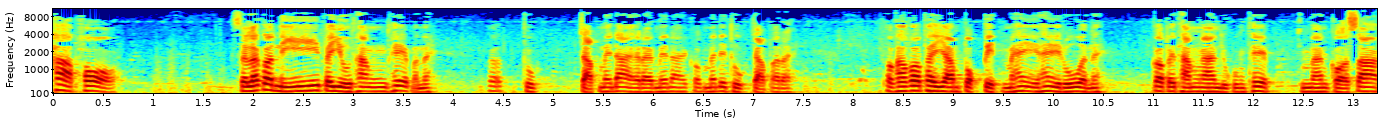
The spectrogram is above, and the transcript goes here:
ฆ่าพ่อ เสร็จแล้วก็หนีไปอยู่ทางกรุงเทพอะนะก็ถูกจับไม่ได้อะไรไม่ได้ก็ไม่ได้ถูกจับอะไรเพราะเขาก็พยายามปกปิดไม่ให้ให้รู้อะนะก็ไปทำงานอยู่กรุงเทพงานก่อสร้าง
